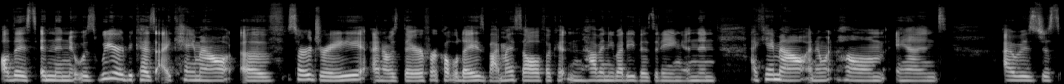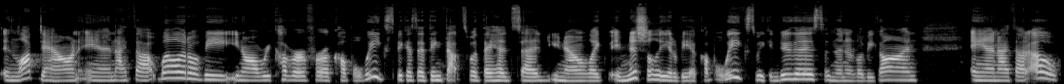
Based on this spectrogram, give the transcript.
all this. And then it was weird because I came out of surgery and I was there for a couple days by myself. I couldn't have anybody visiting. And then I came out and I went home and I was just in lockdown and I thought, well, it'll be, you know, I'll recover for a couple weeks because I think that's what they had said, you know, like initially it'll be a couple weeks, we can do this and then it'll be gone. And I thought, oh,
